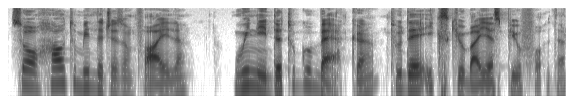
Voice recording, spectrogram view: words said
So how to build the JSON file? We need to go back to the Xcube ISPU folder.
